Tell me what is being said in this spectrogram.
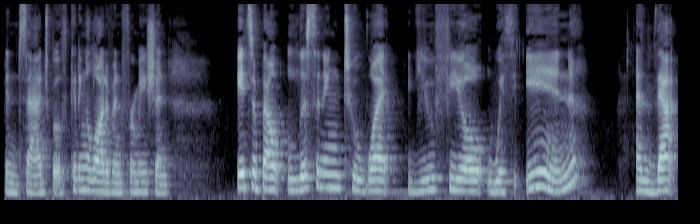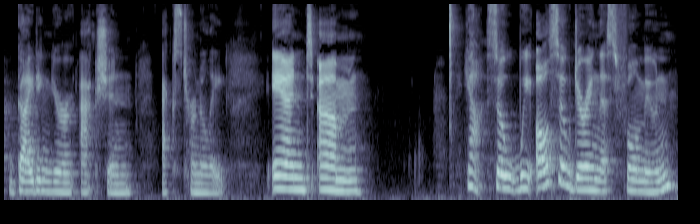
and sag both getting a lot of information. It's about listening to what you feel within and that guiding your action externally. And um yeah so we also during this full moon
